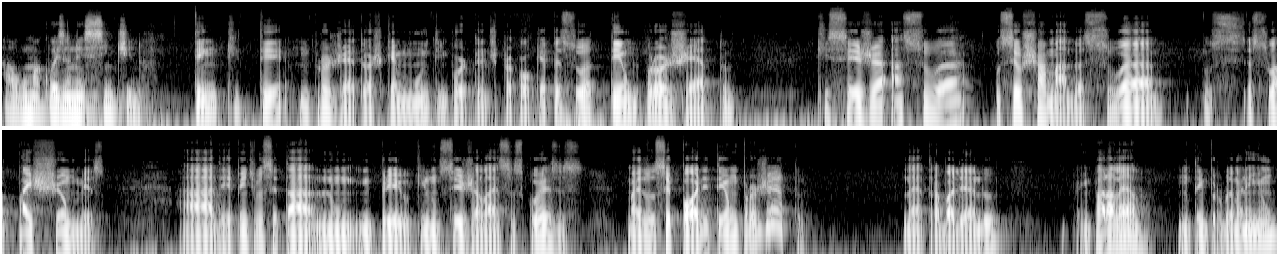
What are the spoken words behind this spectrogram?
alguma coisa nesse sentido. Tem que ter um projeto. Eu acho que é muito importante para qualquer pessoa ter um projeto que seja a sua, o seu chamado, a sua a sua paixão mesmo. Ah, de repente você está num emprego que não seja lá essas coisas, mas você pode ter um projeto, né, trabalhando em paralelo, não tem problema nenhum.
